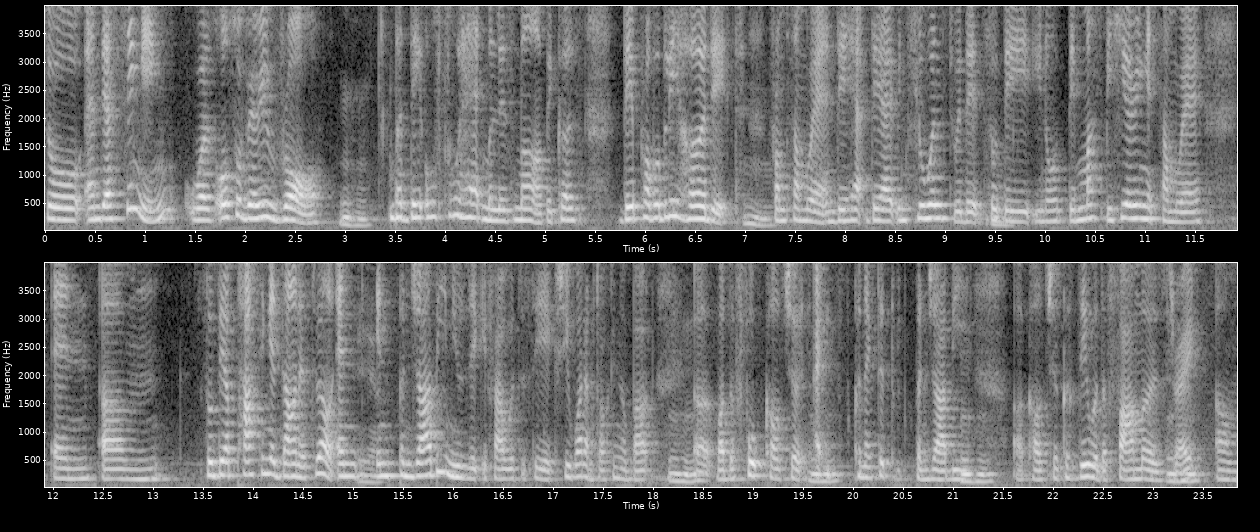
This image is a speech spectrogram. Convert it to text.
so and their singing was also very raw. But they also had melisma because they probably heard it from somewhere and they had they are influenced with it. So they you know they must be hearing it somewhere. And um, so they are passing it down as well. And Yeah. in punjabi music if i were to say actually what i'm talking about uh, about the folk culture it's, it's connected to punjabi uh, culture because they were the farmers right um,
